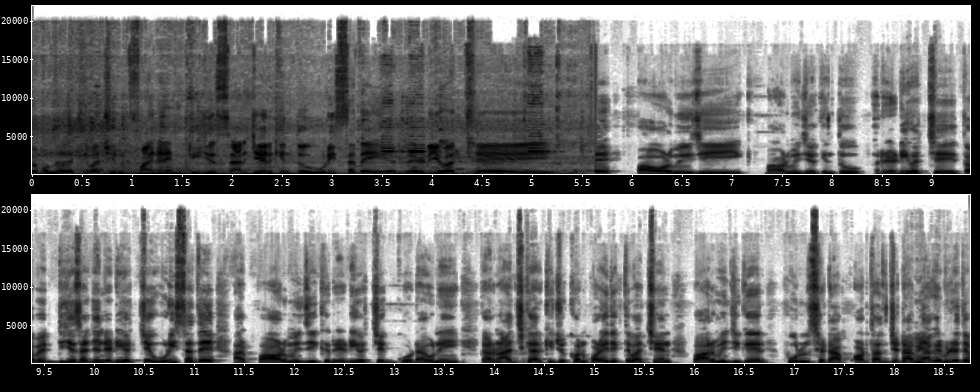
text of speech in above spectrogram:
সো বন্ধুরা, দেখতে পাচ্ছেন ফাইনালি ডিজে সার্জের কিন্তু উড়িষ্যাতে রেডি হচ্ছে। পাওয়ার মিউজিক পাওয়ার মিউজিক কিন্তু রেডি হচ্ছে। তবে ডিজে সার্জন রেডি হচ্ছে উড়িষ্যাতে আর পাওয়ার মিউজিক রেডি হচ্ছে গোডাউনে। কারণ আজকে আর কিছুক্ষণ পরেই দেখতে পাচ্ছেন পাওয়ার মিউজিকের ফুল সেট অর্থাৎ যেটা আমি আগের ভিডিওতে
